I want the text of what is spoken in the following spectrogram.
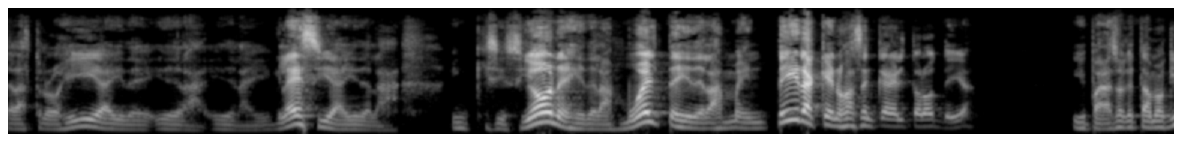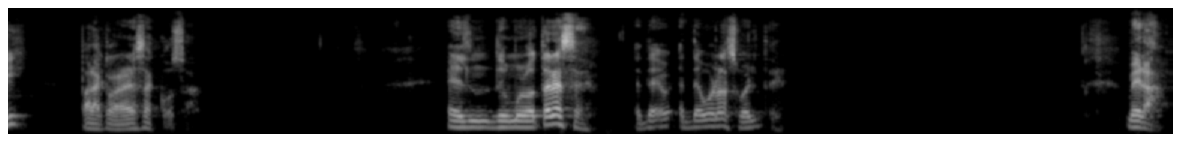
de la astrología y de, la, y de la iglesia y de las inquisiciones y de las muertes y de las mentiras que nos hacen creer todos los días. Y para eso que estamos aquí, para aclarar esas cosas. El número 13 es de, es de buena suerte. Mira,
